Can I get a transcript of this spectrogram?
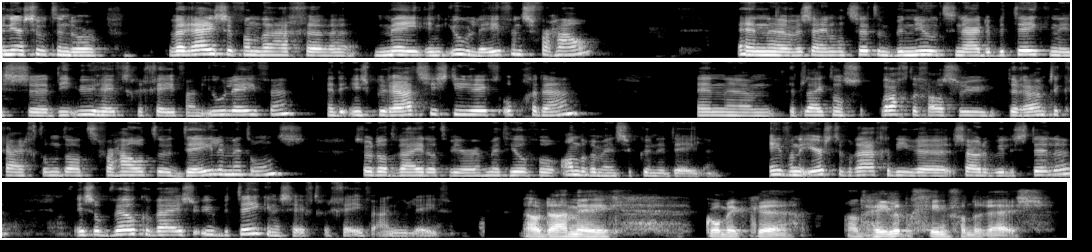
Meneer Soetendorp, we reizen vandaag uh, mee in uw levensverhaal. En uh, we zijn ontzettend benieuwd naar de betekenis uh, die u heeft gegeven aan uw leven en de inspiraties die u heeft opgedaan. En ehm, het lijkt ons prachtig als u de ruimte krijgt om dat verhaal te delen met ons, zodat wij dat weer met heel veel andere mensen kunnen delen. Een van de eerste vragen die we zouden willen stellen is op welke wijze u betekenis heeft gegeven aan uw leven. Nou, daarmee kom ik uh, aan het hele begin van de reis.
